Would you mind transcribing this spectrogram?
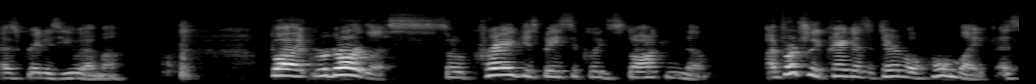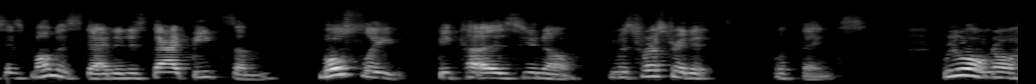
as great as you, Emma. But regardless, so Craig is basically stalking them. Unfortunately, Craig has a terrible home life as his mom is dead and his dad beats him. Mostly because, you know, he was frustrated with things. We won't know,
